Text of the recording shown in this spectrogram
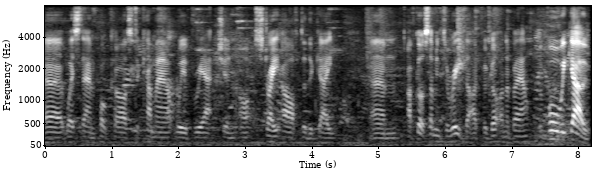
uh, West Ham podcast to come out with reaction straight after the game. Um, I've got something to read that I've forgotten about. Before we go,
